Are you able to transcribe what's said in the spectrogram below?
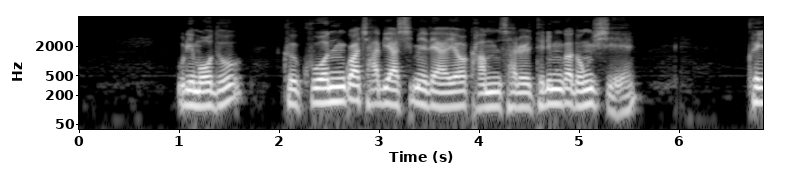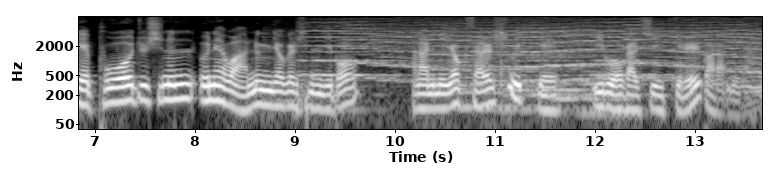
우리 모두 그 구원과 자비하심에 대하여 감사를 드림과 동시에 그의 부어주시는 은혜와 능력을 힘입어 하나님의 역사를 힘있게 이루어갈 수 있기를 바랍니다.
